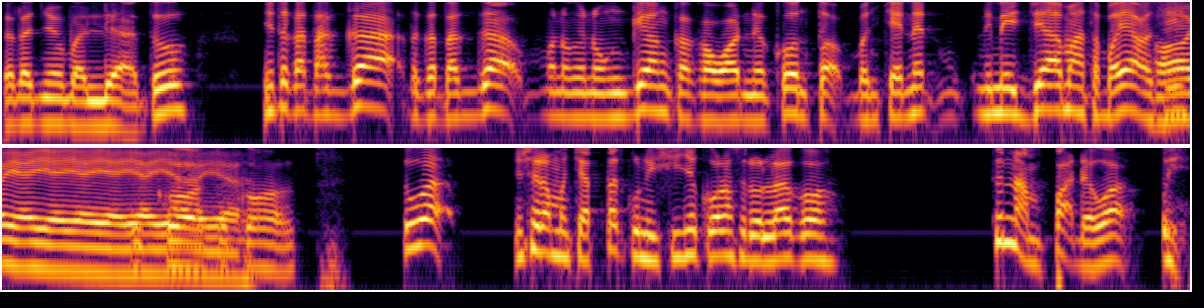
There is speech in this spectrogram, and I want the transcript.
sudah nyo balik tuh nyo teka tagak teka tagak menonggeng ke kawannya ko untuk mencenet di meja mah terbayang sih Oh ya ya ya ya ya Tiko, ya, ya. tiko. tuh Wak, nyo sedang mencatat kondisinya korang sedolah ko tuh nampak deh wak wih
